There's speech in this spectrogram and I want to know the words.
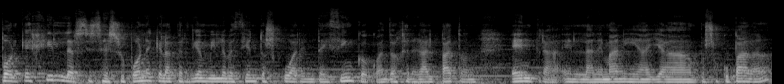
¿Por qué Hitler, si se supone que la perdió en 1945, cuando el general Patton entra en la Alemania ya pues, ocupada,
